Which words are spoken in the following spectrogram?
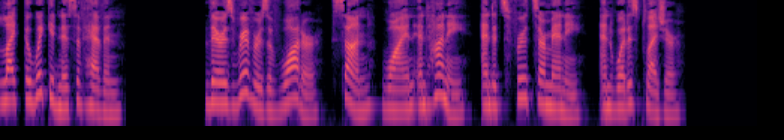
like the wickedness of heaven. There is rivers of water, sun, wine and honey, and its fruits are many, and what is pleasure?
